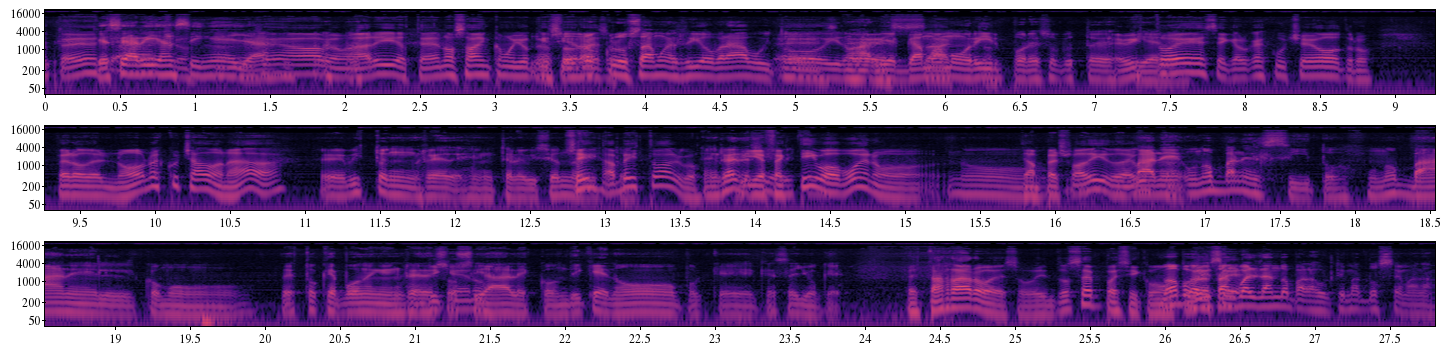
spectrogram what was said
ustedes, ¿Qué se harían sin ustedes, ella? Ave María, ustedes no saben cómo yo quisiera Nosotros cruzamos el río Bravo y todo y nos Es- arriesgamos a morir por eso que ustedes He visto tienen. ese, creo que escuché otro, pero del no no he escuchado nada. He visto en redes, en televisión. no sí, visto. ¿has visto algo? En redes, y sí, efectivo, bueno. No. ¿Te han persuadido? ¿Te Banner- unos bannercitos, unos banners como de estos que ponen en redes que no. sociales con di que no, porque qué sé yo qué. Está raro eso. Entonces, pues sí, como no, porque lo están guardando para las últimas dos semanas,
